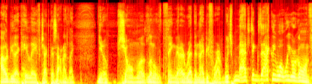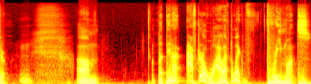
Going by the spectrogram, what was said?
I would be like, hey, Leif, check this out. And I'd like, you know, show him a little thing that I read the night before, which matched exactly what we were going through. Um, but then I, after a while, after like three months,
